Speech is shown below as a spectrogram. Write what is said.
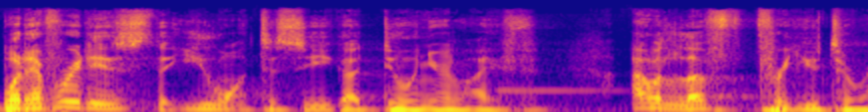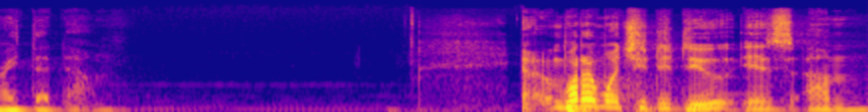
Whatever it is that you want to see God do in your life, I would love for you to write that down. What I want you to do is, um,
